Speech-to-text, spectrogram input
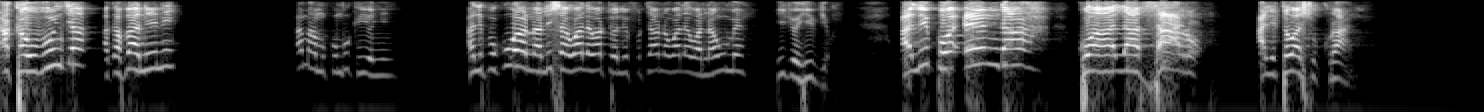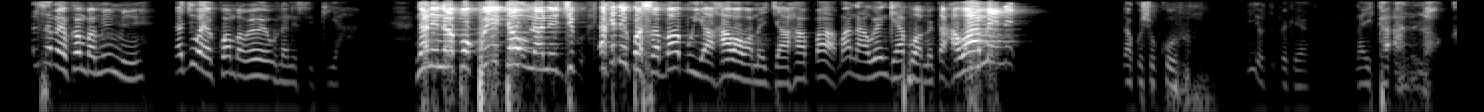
akauvunja akafanya nini ama amkumbuki hiyo nyinyi? Alipokuwa analisha wale watu elfu tano wale wanaume hivyo hivyo. Alipoenda kwa lazaro alitoa shukrani. Alisema ya kwamba mimi najua ya kwamba wewe unanisikia. Na ninapokuita unanijibu. Lakini kwa sababu ya hawa wamejaa hapa maana wengi hapa wamekaa hawaamini. Na kushukuru hiyo tu peke yake. Na ika unlock.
